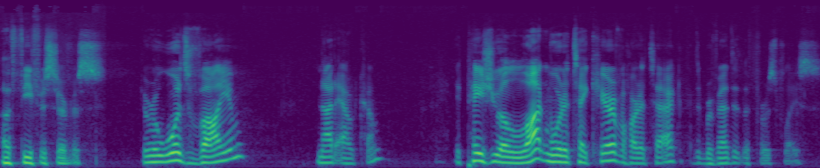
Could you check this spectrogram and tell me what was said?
of fee for service. It rewards volume, not outcome. It pays you a lot more to take care of a heart attack than to prevent it in the first place.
